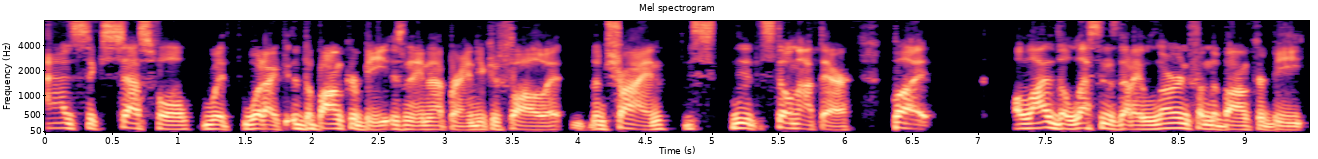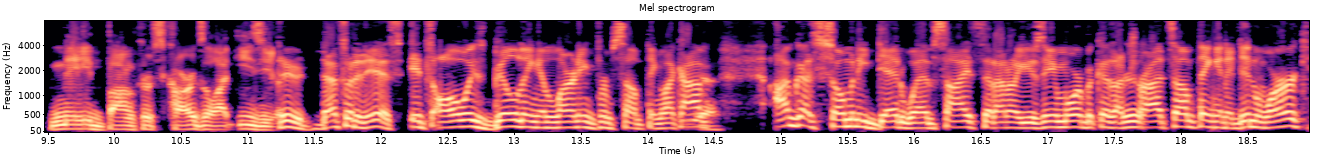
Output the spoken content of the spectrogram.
as successful with what I, the Bonker Beat is the name of that brand. You can follow it. I'm trying. It's, it's still not there, but a lot of the lessons that I learned from the Bonker Beat made Bonkers cards a lot easier. Dude, that's what it is. It's always building and learning from something. Like I've, Yeah. I've got so many dead websites that I don't use anymore because I Really? tried something and it didn't work.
